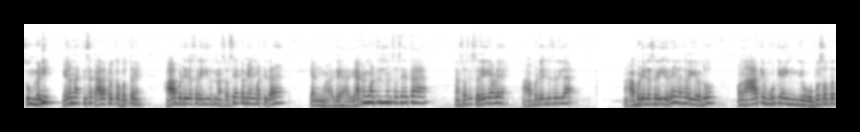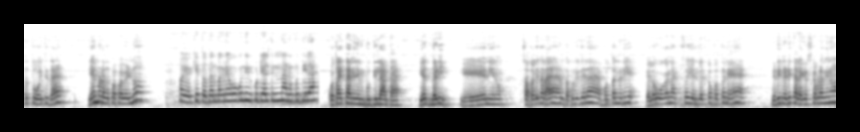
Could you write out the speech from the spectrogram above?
ಸುಮ್ ನಡಿ, ಏನೋ ನಾಲ್ಕು ದಿವಸ ಕಾಲ ಕಳ್ಕೊ ಬರ್ತಾನೆ ಆ ಬಡ್ಡಿದ ಸರಿಯಾಗಿದ್ರೆ ನಾನು ಸೊಸೆ ಕಮ್ಮಿ ಹೆಂಗೆ ಮಾಡ್ತಿದ್ದ? ಹೆಂಗೆ ಮಾಡಿದೆ? ಯಾಕೆ ಹಂಗೆ ಮಾಡ್ತಿದ್ಲು ನನ್ನ ಸೊಸೆ ಆಯ್ತಾ? ನನ್ನ ಸೊಸೆ ಸರಿಯಾಗಿ ಅವಳೆ. ಆ ಬಡ್ಡಿಯಿಂದ ಸರಿ ಇಲ್ಲ ಆ ಬಡಿಗ ಸರಿಗಿದ್ರೆ ಎಲ್ಲ ಸರಿಗಿರೋದು. ಅವನು ಆಕೆ ಮೂರ್ಕೆ ಹಿಂಗೆ ಒಬ್ಬ ಸೊತ್ತ ತೋಯ್ತಿದೆ. ಏನು ಮಾಡೋದು ಪಾಪ ಬೆಣ್ಣು? ಅಯ್ಯೋ ಕಿತ್ತೋ ನನ್ನ ಮಗನೇ ಹೋಗು ನೀನು ಕುಟ್ಟಿ ಹೇಳ್ತೀನಿ ನನಗೆ ಬುದ್ಧಿಲ್ಲ. ಗೊತ್ತಾಯ್ತಾನೆ ನಿನ್ ಬುದ್ಧಿಲ್ಲ ಅಂತ. ಎದ್ದು ನಡಿ. ಏನೇನು? ಸತ್ತೋಗಿದ್ದಲ್ಲ ಅಂತ ಕೂತಿದ್ದಿಲ್ಲ. ಬತ್ತ ನಡಿ. ಎಲ್ಲ ಹೋಗೋಣ ಆಗ್ತದೆ ಎಲ್ಲಿ ಎತ್ಕೊ ಬತ್ತಾನೆ. ನಡಿ ನಡಿ ತಲೆಗೆಡ್ಸ್ಕೊಬೇಡ ನೀನು.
